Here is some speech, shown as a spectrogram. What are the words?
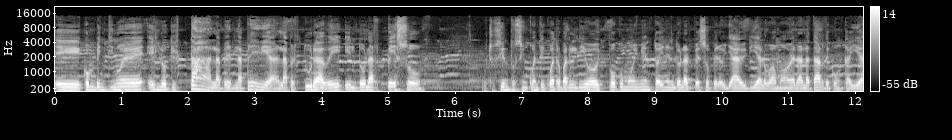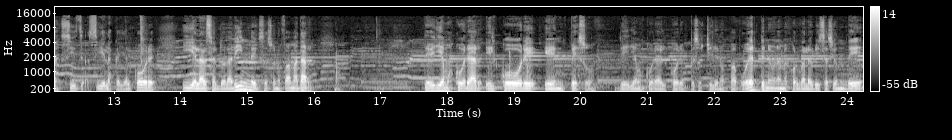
eh, con 29 es lo que está la, la previa, la apertura del dólar peso 854 para el día de hoy, poco movimiento ahí en el dólar peso, pero ya hoy día lo vamos a ver a la tarde con caídas, así, así las caídas del cobre y el alza del dólar index, eso nos va a matar. Deberíamos cobrar el cobre en peso, deberíamos cobrar el cobre en pesos chilenos para poder tener una mejor valorización de,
